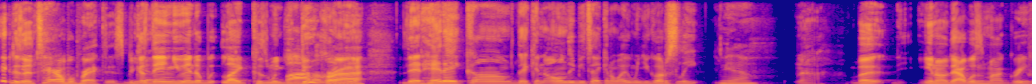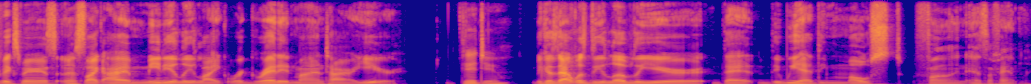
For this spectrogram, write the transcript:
it is a terrible practice because Yeah. then you end up with like because when you do cry, it. that headache comes that can only be taken away when you go to sleep. Yeah. Nah, but you know that was my grief experience, and it's like I immediately like regretted my entire year Did you? because that was the lovely year that the, we had the most fun as a family.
